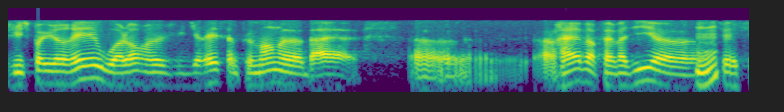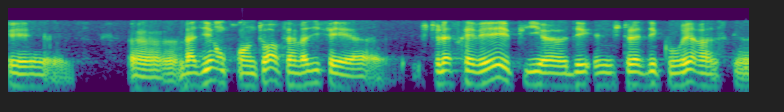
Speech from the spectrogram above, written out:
je lui spoilerai ou alors je lui dirais simplement bah euh, rêve, enfin vas-y, euh, mmh. fais, fais euh, vas-y, on croit en toi, enfin vas-y, fais, euh, je te laisse rêver et puis euh, je te laisse découvrir ce que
